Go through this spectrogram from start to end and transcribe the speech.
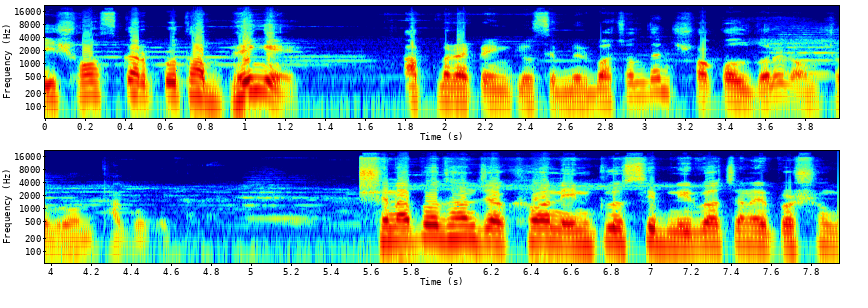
এই সংস্কার প্রথা ভেঙে আপনারা একটা ইনক্লুসিভ নির্বাচন দেন, সকল দলের অংশগ্রহণ থাকুক সেনাপ্রধান যখন ইনক্লুসিভ নির্বাচনের প্রসঙ্গ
